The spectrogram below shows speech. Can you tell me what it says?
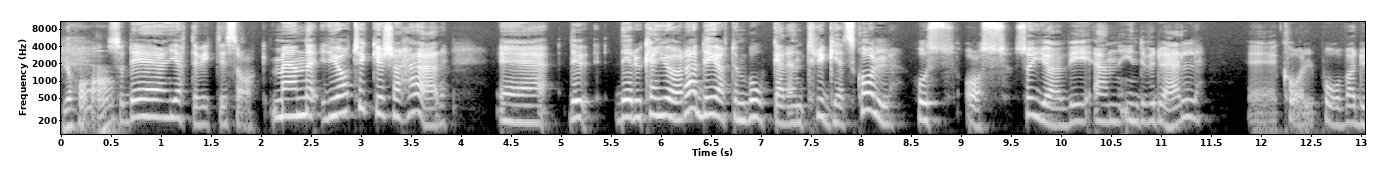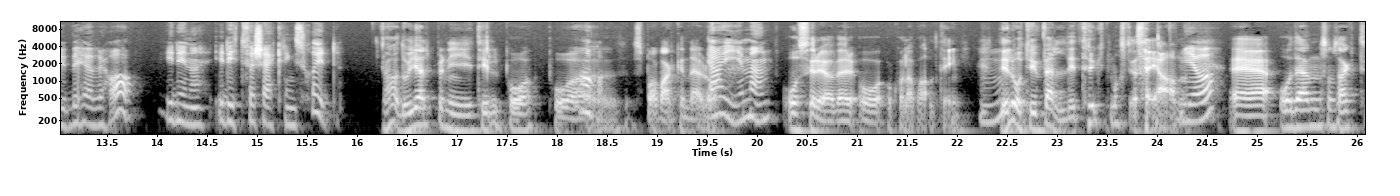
Jaha. Så det är en jätteviktig sak. Men jag tycker så här. Eh, det, det, du kan göra det är att du bokar en trygghetskoll hos oss så gör vi en individuell eh, koll på vad du behöver ha i, dina, i ditt försäkringsskydd. Ja, då hjälper ni till på, på Ja. Sparbanken där då. Jajamän. Och ser över och, och kollar på allting. Mm. Det låter ju väldigt tryggt måste jag säga Ann. Ja. Eh, och den som sagt,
